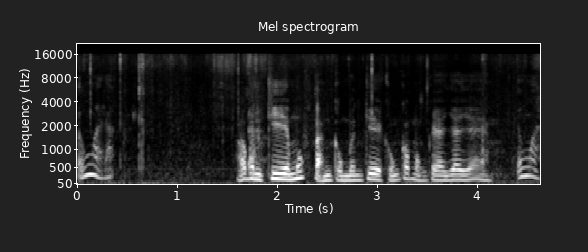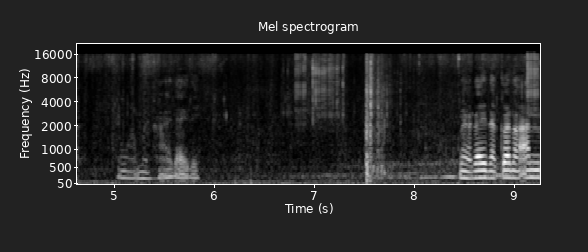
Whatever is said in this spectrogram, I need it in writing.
Đúng rồi đó. Ở bên kia mút tận cùng bên kia cũng có một cây dây với em. Đúng rồi nhưng mà mình hái đây đi. Nè đây là coi nè anh.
